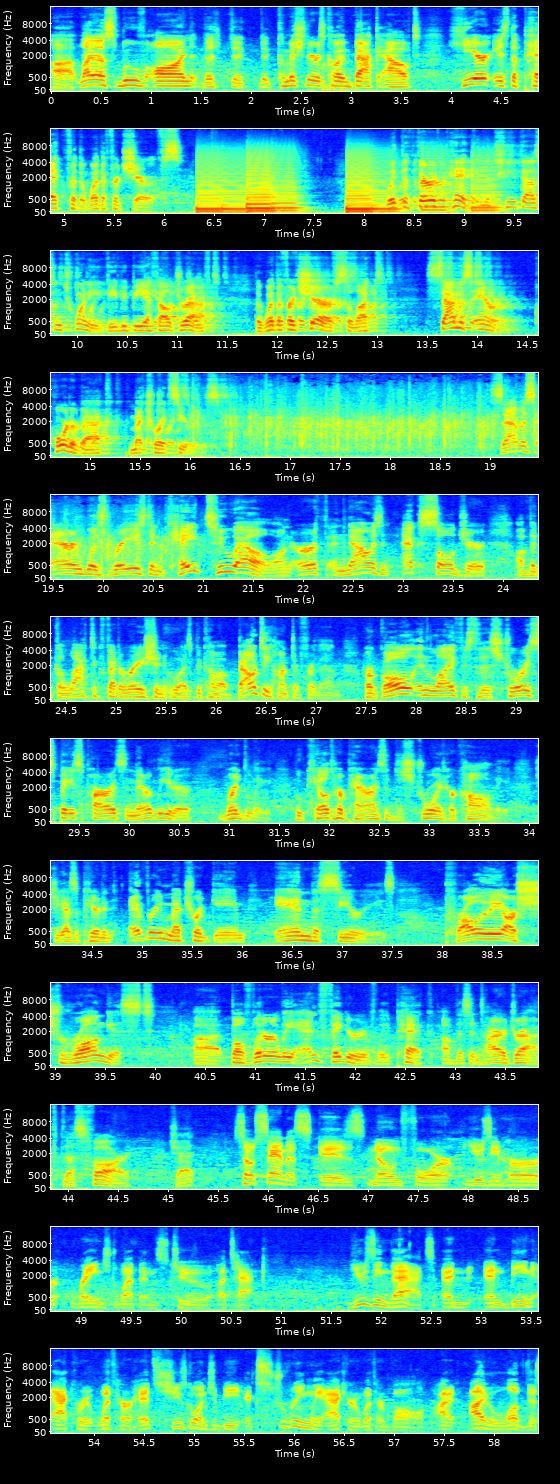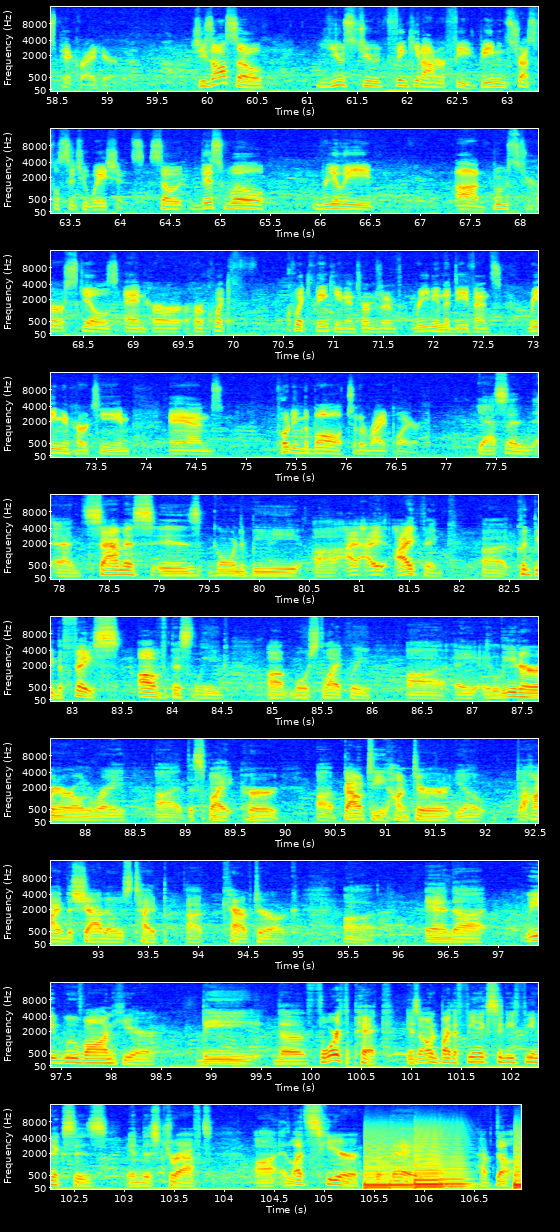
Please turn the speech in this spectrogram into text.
Uh, let us move on. The, the, the commissioner is coming back out. Here is the pick for the Weatherford Sheriffs. With the third pick in the 2020 VBBFL draft, the Weatherford Sheriffs select Samus Aran, quarterback, Metroid Series. Samus Aran was raised in K2L on Earth and now is an ex soldier of the Galactic Federation who has become a bounty hunter for them. Her goal in life is to destroy space pirates and their leader, Ridley, who killed her parents and destroyed her colony. She has appeared in every Metroid game in the series. Probably our strongest, uh, both literally and figuratively, pick of this entire draft thus far. Chet. So Samus is known for using her ranged weapons to attack. Using that and and being accurate with her hits, she's going to be extremely accurate with her ball. I I love this pick right here. She's also used to thinking on her feet, being in stressful situations. So this will really uh, boost her skills and her her quick quick thinking in terms of reading the defense, reading her team, and putting the ball to the right player. Yes, and, and Samus is going to be, uh, I, I, I think, uh, could be the face of this league, uh, most likely. Uh, a, a leader in her own right, uh, despite her uh, bounty hunter, you know, behind the shadows type character arc. and we move on here. The the fourth pick is owned by the Phoenix City Phoenixes in this draft. Uh, and let's hear what they have done.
